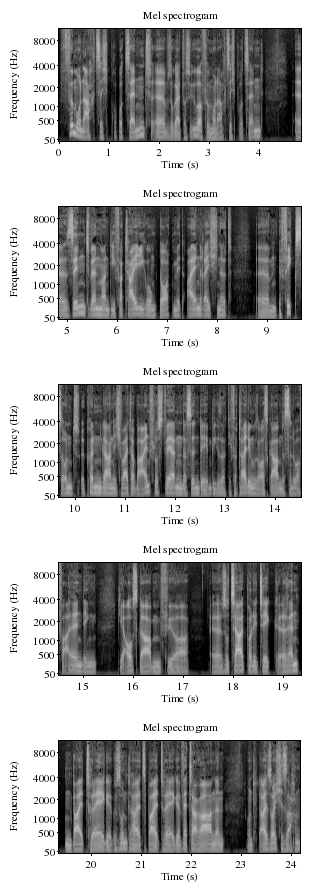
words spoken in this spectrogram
85 Prozent, äh, sogar etwas über 85 Prozent, äh, sind, wenn man die Verteidigung dort mit einrechnet, ähm, fix und können gar nicht weiter beeinflusst werden. Das sind eben, wie gesagt, die Verteidigungsausgaben, das sind aber vor allen Dingen die Ausgaben für äh, Sozialpolitik, Rentenbeiträge, Gesundheitsbeiträge, Veteranen und all solche Sachen.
